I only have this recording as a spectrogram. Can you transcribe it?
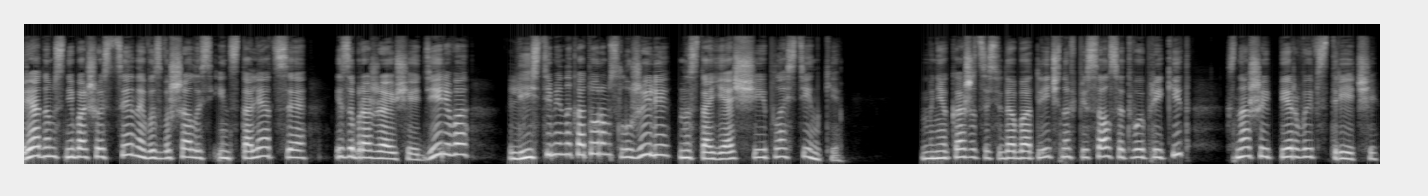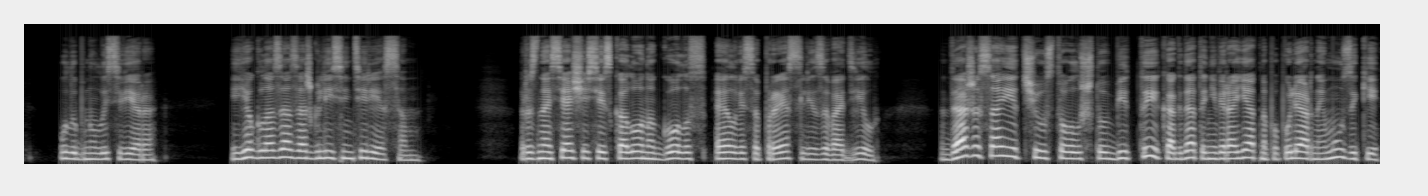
Рядом с небольшой сценой возвышалась инсталляция, изображающая дерево, листьями на котором служили настоящие пластинки. Мне кажется, сюда бы отлично вписался твой прикид с нашей первой встречи, улыбнулась Вера. Ее глаза зажглись интересом. Разносящийся из колонок голос Элвиса Пресли заводил. Даже Саид чувствовал, что биты когда-то невероятно популярной музыки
